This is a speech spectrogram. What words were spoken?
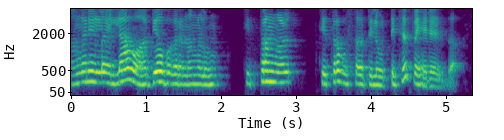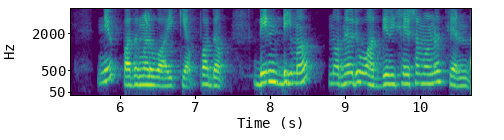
അങ്ങനെയുള്ള എല്ലാ വാദ്യോപകരണങ്ങളും ചിത്രങ്ങൾ ചിത്രപുസ്തകത്തിൽ ഒട്ടിച്ച് പേരെഴുതുക. ഇനി പദങ്ങൾ വായിക്കാം. പദം. ഡിൻഡിമ എന്ന് പറഞ്ഞ ഒരു വാദ്യവിശേഷമാണ് ചെണ്ട.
